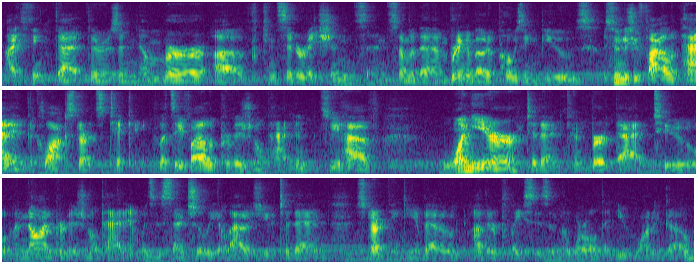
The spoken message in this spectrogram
I think that there's a number of considerations, and some of them bring about opposing views. As soon as you file a patent, the clock starts ticking. Let's say you file a provisional patent, so you have one year to then convert that to a non provisional patent, which essentially allows you to then start thinking about other places in the world that you want to go.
